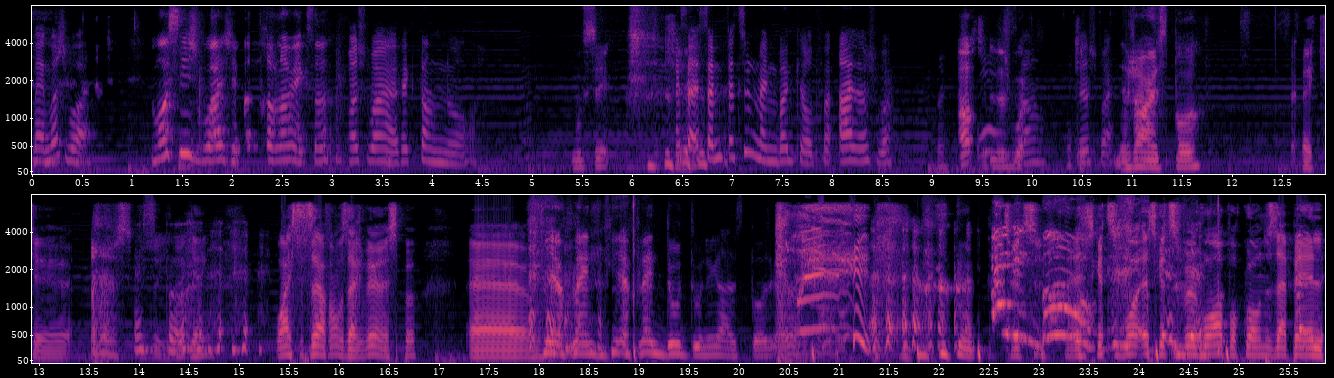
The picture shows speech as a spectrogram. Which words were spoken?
Ben, moi, je vois. Moi aussi, je vois, j'ai pas de problème avec ça. Moi, je vois un rectangle noir. Moi aussi. Ça, ça me fait-tu le même bug que l'autre fois? Ah, là, je vois. Ah, là, je vois. Là, je vois. Déjà un spa. Fait que. Excusez, Un spa. là, gang. Ouais, c'est ça, à fond, vous arrivez à un spa. Euh. Il y a plein de, il y a plein de doutes tout nus dans le spa. Est-ce que tu vois, est-ce que tu veux voir pourquoi on nous appelle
